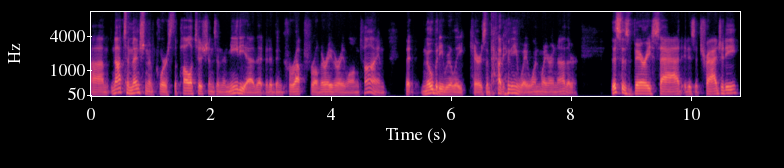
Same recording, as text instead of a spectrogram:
um, not to mention, of course, the politicians and the media that, that have been corrupt for a very, very long time that nobody really cares about anyway, one way or another. This is very sad. It is a tragedy.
